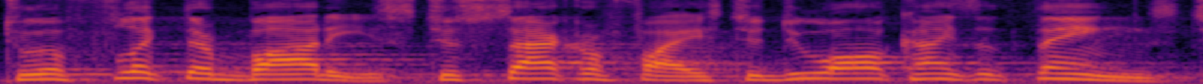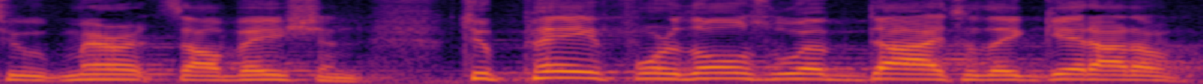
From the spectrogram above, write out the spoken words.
to afflict their bodies, to sacrifice, to do all kinds of things to merit salvation, to pay for those who have died so they get out of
